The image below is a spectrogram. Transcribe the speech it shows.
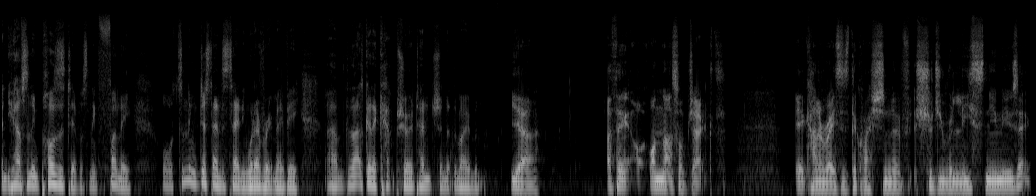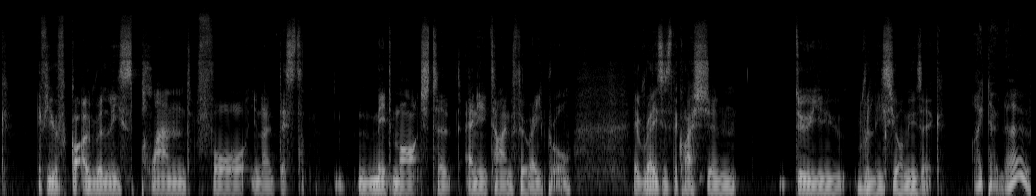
and you have something positive or something funny or something just entertaining, whatever it may be, um, then that's going to capture attention at the moment. Yeah. I think on that subject, it kind of raises the question of should you release new music if you've got a release planned for you know this t- mid March to any time through April. It raises the question: Do you release your music? I don't know.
